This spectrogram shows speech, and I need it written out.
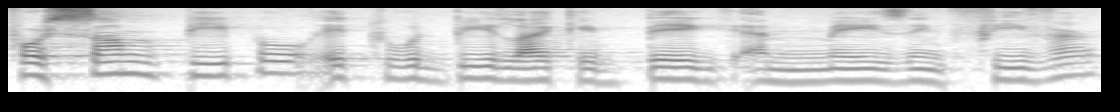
for some people, it would be like a big, amazing fever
